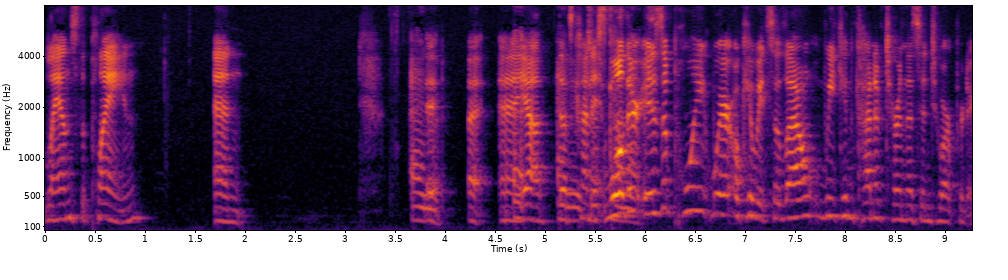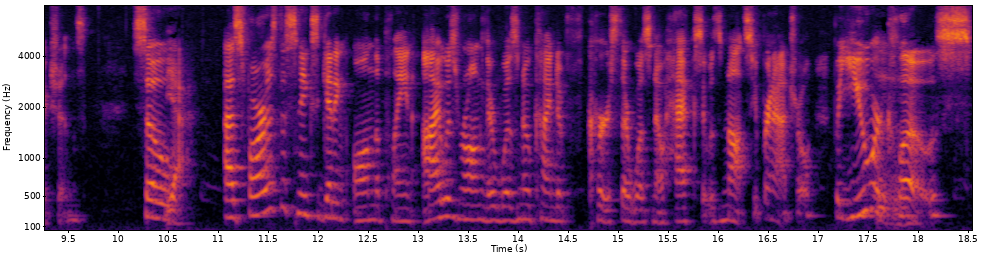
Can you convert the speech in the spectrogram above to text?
lands the plane and And uh, uh, yeah that's kind of well kinda- there is a point where okay wait so now we can kind of turn this into our predictions so yeah. As far as the snakes getting on the plane, I was wrong. There was no kind of curse. There was no hex. It was not supernatural. But you were Mm-mm. close,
